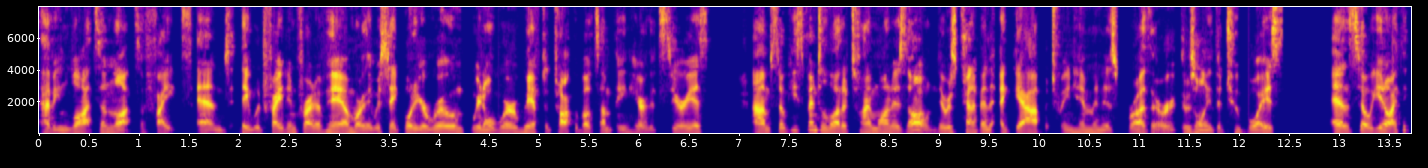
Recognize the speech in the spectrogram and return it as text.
having lots and lots of fights and they would fight in front of him or they would say, go to your room, you know, where we have to talk about something here that's serious. Um, so he spent a lot of time on his own. There was kind of an, a gap between him and his brother. There was only the two boys. And so, you know, I think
